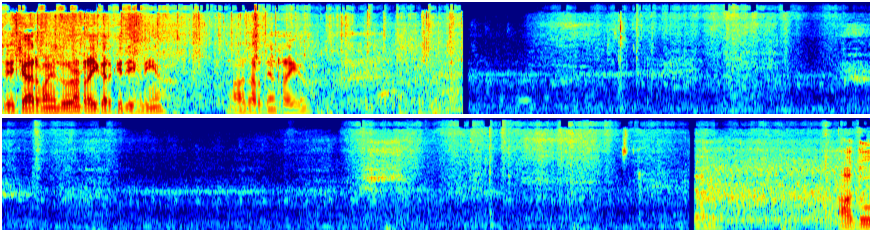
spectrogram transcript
ਤੇ ਚਾਰ ਪੰਜ ਲੋਰਾਂ ਟਰਾਈ ਕਰਕੇ ਦੇਖ ਲਈਆਂ। ਆਹ ਕਰਦੇ ਹਾਂ ਟਰਾਈ ਹੁਣ। ਆਹ ਦੋ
